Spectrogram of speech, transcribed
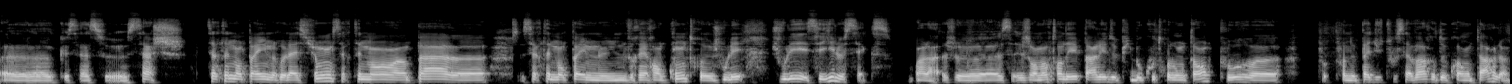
euh, que ça se sache certainement pas une relation, certainement pas, euh, certainement pas une, une, vraie rencontre. Je voulais, je voulais essayer le sexe. Voilà, je, j'en entendais parler depuis beaucoup trop longtemps pour, euh, pour, pour ne pas du tout savoir de quoi on parle.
